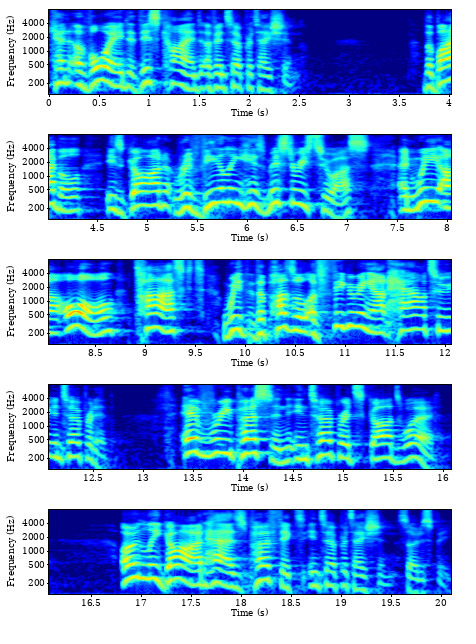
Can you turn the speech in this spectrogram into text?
can avoid this kind of interpretation. The Bible is God revealing his mysteries to us, and we are all tasked with the puzzle of figuring out how to interpret it. Every person interprets God's word. Only God has perfect interpretation, so to speak.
